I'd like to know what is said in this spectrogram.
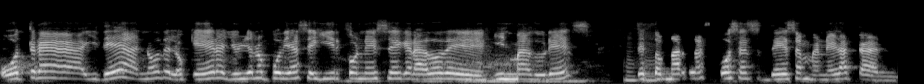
otra idea, ¿no? De lo que era. Yo ya no podía seguir con ese grado de inmadurez, de tomar las cosas de esa manera tan,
